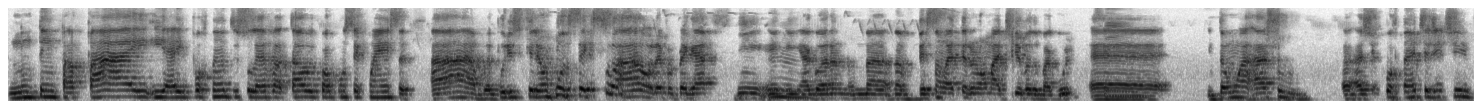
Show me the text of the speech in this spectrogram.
não tem papai, e aí, portanto, isso leva a tal e qual consequência. Ah, é por isso que ele é homossexual, né? Para pegar em, uhum. em, agora na, na, versão heteronormativa do bagulho. É, então, acho, acho importante a gente.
